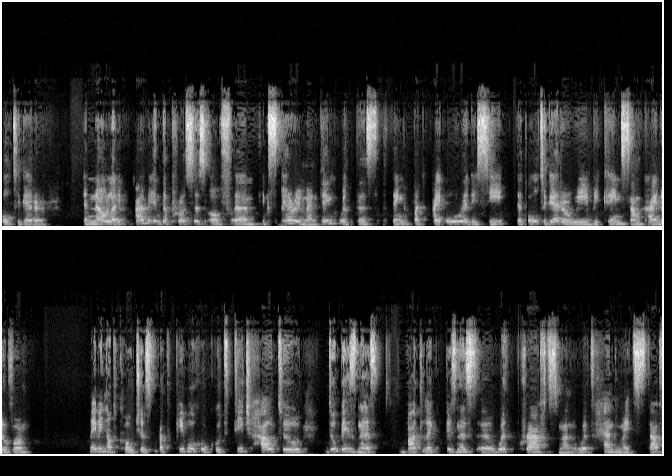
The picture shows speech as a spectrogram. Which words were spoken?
altogether and now like i'm in the process of um, experimenting with this thing but i already see that altogether we became some kind of um, maybe not coaches but people who could teach how to do business but like business uh, with craftsmen with handmade stuff.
